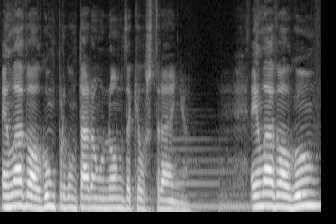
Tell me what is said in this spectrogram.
Em lado algum perguntaram o nome daquele estranho. Em lado algum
